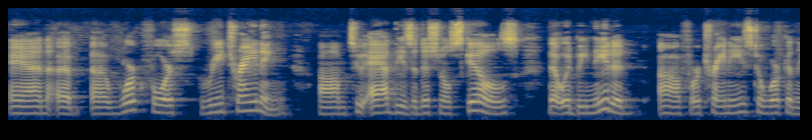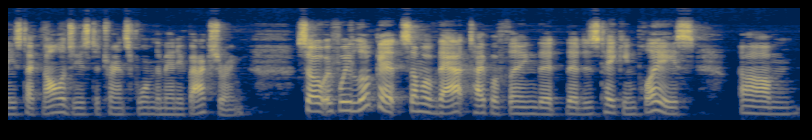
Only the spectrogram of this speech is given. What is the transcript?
and a, a workforce retraining um, to add these additional skills that would be needed uh, for trainees to work in these technologies to transform the manufacturing. So if we look at some of that type of thing that, that is taking place, um,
